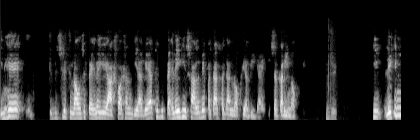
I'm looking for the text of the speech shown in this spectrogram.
इन्हें पिछले चुनाव से पहले ये आश्वासन दिया गया था कि पहले ही साल में पचास हज़ार नौकरियाँ दी जाएँगी सरकारी नौकरी। जी। कि लेकिन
